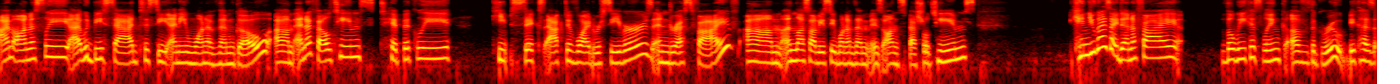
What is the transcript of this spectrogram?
I'm honestly, I would be sad to see any one of them go. Um, NFL teams typically keep six active wide receivers and dress five, um, unless obviously one of them is on special teams. Can you guys identify the weakest link of the group? Because,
